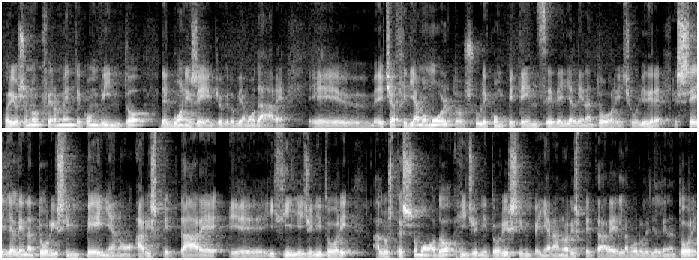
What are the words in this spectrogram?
però io sono fermamente convinto del buon esempio che dobbiamo dare e, e, ci affidiamo molto sulle competenze degli allenatori. Cioè, voglio dire, se gli allenatori si impegnano a rispettare eh, i figli e i genitori, allo stesso modo i genitori si impegneranno a rispettare il lavoro degli allenatori.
